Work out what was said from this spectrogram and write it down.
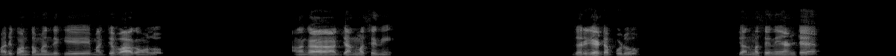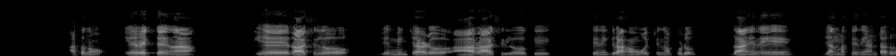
మరి కొంతమందికి మధ్య భాగంలో అనగా జన్మశని జరిగేటప్పుడు జన్మశని అంటే అతను ఏ వ్యక్తి అయినా ఏ రాశిలో జన్మించాడో ఆ రాశిలోకి శని గ్రహం వచ్చినప్పుడు దానిని జన్మశని అంటారు.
